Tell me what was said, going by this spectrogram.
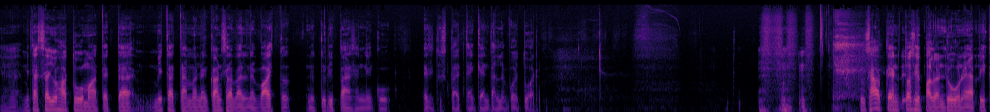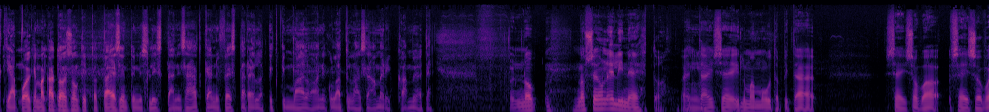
Ja, mitä sä Juha tuumaat, että mitä tämmöinen kansainvälinen vaihto nyt ylipäänsä niin kuin esitystaiteen kentälle voi tuoda? Sä oot tehnyt tosi paljon duuneja pitkiä poikia. Mä katsoin sunkin tota esiintymislistaa, niin sä oot käynyt festareilla pitkin maailmaa niin kuin latinalaisen Amerikkaan myöten. No, no se on elinehto, että mm. ei se ilman muuta pitää seisova, seisova,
